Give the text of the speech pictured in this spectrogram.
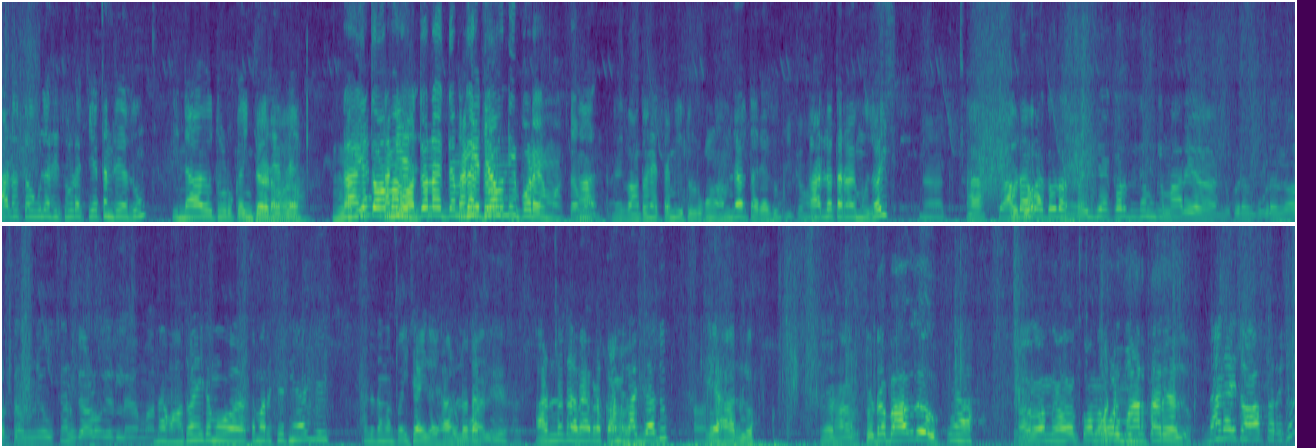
આલો તો ઓલાથી થોડા ચેતન રહેજો ઈ ના આવે થોડું કઈ જોશે એટલે. ના ઈ તો અમાર વાંધો નહીં તમે તમે કેવું નહીં પડે એમાં. તમારે વાંધો નહીં તમે થોડું ઘણું સમજાવતા રહેજો. આટલો તાર હવે હું જોઈશ? હા તો આવજો. થોડા થોડા પૈસા કરી દો જેમ કે મારે લુગડા બુગડા નોરતમ ને એવું છે ને ગાળો એટલે અમારે ના વાંધો નહીં તમે હું શેઠ ને આવી જઈશ એટલે તમારે પૈસા આવી જાય. હારલો તાર. હારલો તાર હવે આપણે કામે લાગી જાદુ એ હારલો એ હાર થોડા બાવ આવજો હા. હવે અમે હવે કોમ મારતા રહેજો. ના ના એ તો આવતા રહેશો.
